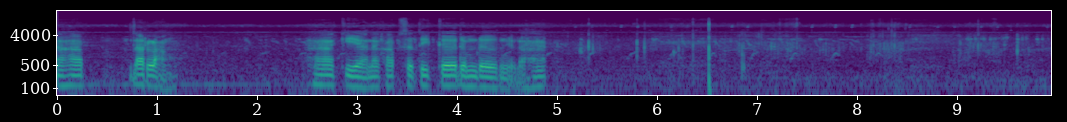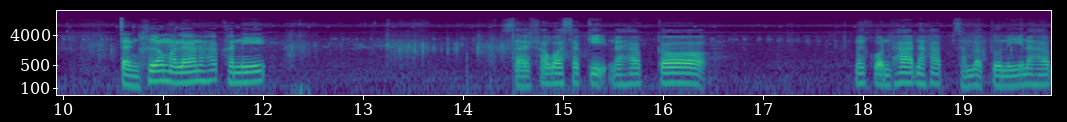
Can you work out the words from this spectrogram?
นะครับ ด้านหลัง 5 เกียร์นะครับ สติกเกอร์เดิมๆอยู่นะฮะแต่งเครื่องมาแล้วนะครับคันนี้ สายคาวาซากินะครับก็ ไม่ควรพลาดนะครับสำหรับตัวนี้นะครับ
